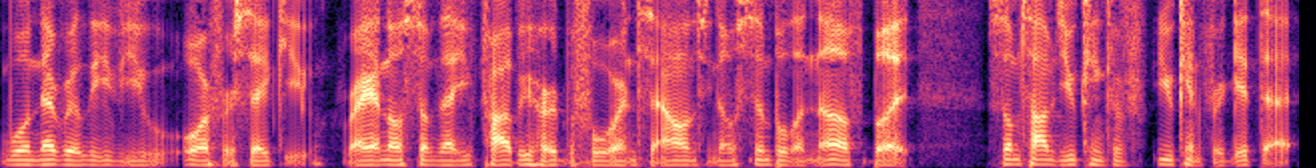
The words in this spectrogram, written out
will never leave you or forsake you, right? I know something that you've probably heard before and sounds, you know, simple enough, but sometimes you can you can forget that.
